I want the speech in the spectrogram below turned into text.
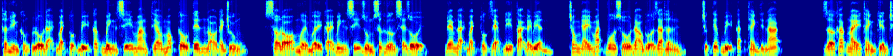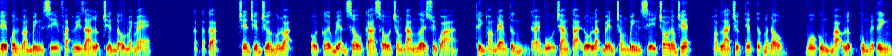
Thân hình khổng lồ đại bạch tuộc bị các binh sĩ mang theo móc câu tên nọ đánh trúng, sau đó mười mấy cái binh sĩ dùng sức hướng sẽ rồi, đem đại bạch tuộc dẹp đi tại đáy biển, trong nháy mắt vô số đao đúa ra thân, trực tiếp bị cắt thành thịt nát. Giờ khác này thành kiến chế quân đoàn binh sĩ phát huy ra lực chiến đấu mạnh mẽ. Các các các trên chiến trường hỗn loạn ôi cưỡi biển sâu cá sấu trong đám người xuyên qua thỉnh thoảng đem từng cái vũ trang tại đồ lặn bên trong binh sĩ cho đâm chết hoặc là trực tiếp tức mất đầu vô cùng bạo lực cùng huyết tinh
